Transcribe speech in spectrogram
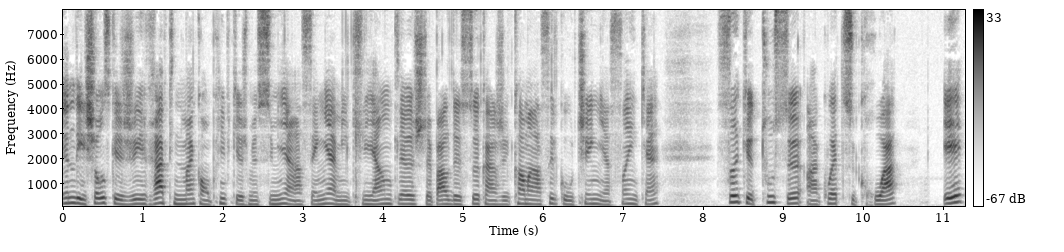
une des choses que j'ai rapidement compris et que je me suis mis à enseigner à mes clientes, là, je te parle de ça quand j'ai commencé le coaching il y a cinq ans, c'est que tout ce en quoi tu crois est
